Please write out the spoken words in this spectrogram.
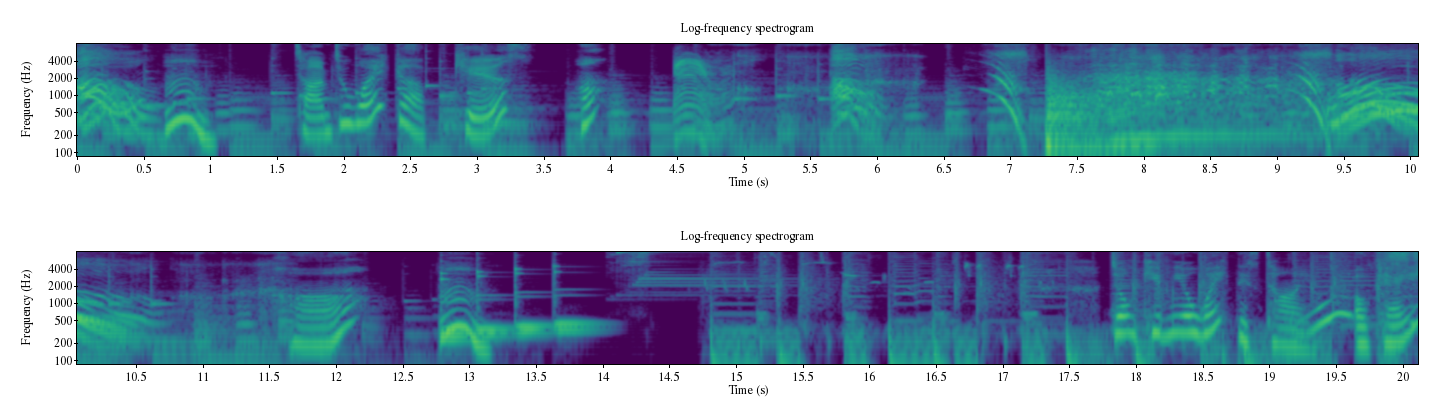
Oh. Mm. Time to wake up, kiss. Huh? Don't keep me awake this time, okay?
